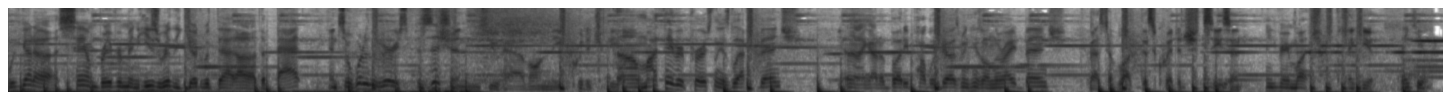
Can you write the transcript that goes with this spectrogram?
we've got uh, Sam Braverman. He's really good with that, uh, the bat. And so, what are the various positions you have on the Quidditch field? Um, my favorite personally is left bench. And I got a buddy, Pablo Guzman, he's on the right bench. Best of luck this Quidditch season. Thank you very much. Thank you. Thank you.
